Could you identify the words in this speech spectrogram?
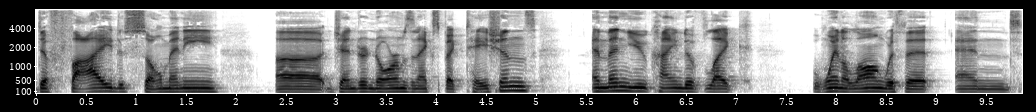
defied so many uh, gender norms and expectations, and then you kind of like went along with it and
